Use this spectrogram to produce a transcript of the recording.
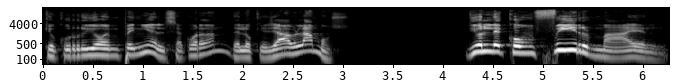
que ocurrió en Peñiel, ¿se acuerdan? De lo que ya hablamos. Dios le confirma a él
